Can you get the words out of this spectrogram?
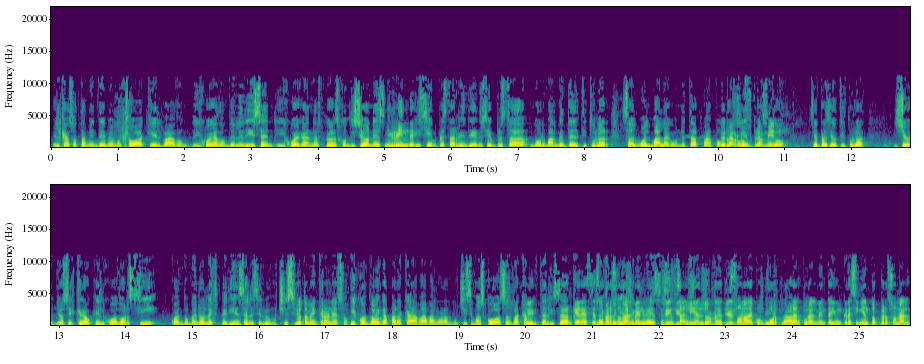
el caso también de Memo Ochoa, que él va donde, y juega donde le dicen, y juega en las peores condiciones. Y rinde. Y siempre está rindiendo y siempre está normalmente de titular, salvo el Málaga una etapa, Con pero Carlos siempre ha sido siempre ha sido titular. Yo, yo sí creo que el jugador sí, cuando menos la experiencia le sirve muchísimo. Yo también creo en eso. Y cuando Ahora- venga para acá va a valorar muchísimas cosas, va a capitalizar. Creces la experiencia personalmente, creces, Sí, entonces- saliéndote de tu zona de confort, Sí, claro, naturalmente hay un crecimiento personal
